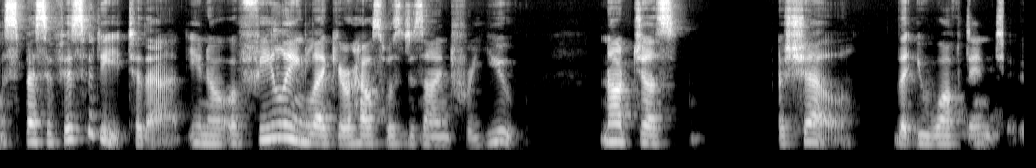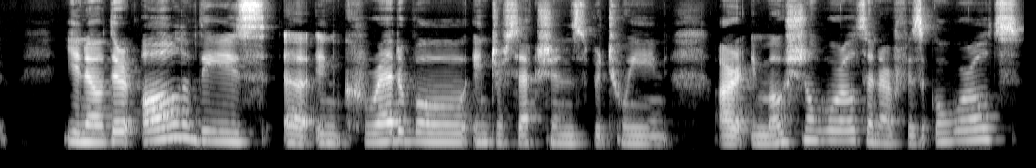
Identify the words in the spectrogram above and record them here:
specificity to that, you know, of feeling like your house was designed for you, not just a shell that you walked into you know there are all of these uh, incredible intersections between our emotional worlds and our physical worlds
